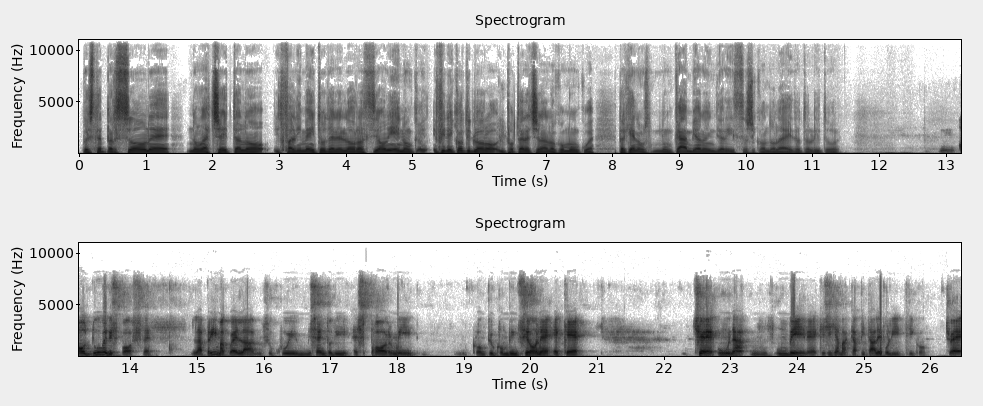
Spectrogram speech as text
queste persone non accettano il fallimento delle loro azioni e non, in fin dei conti loro il potere ce l'hanno comunque. Perché non, non cambiano indirizzo secondo lei, dottor Lituri? Ho due risposte. La prima, quella su cui mi sento di espormi con più convinzione, è che c'è una, un bene che si chiama capitale politico, cioè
